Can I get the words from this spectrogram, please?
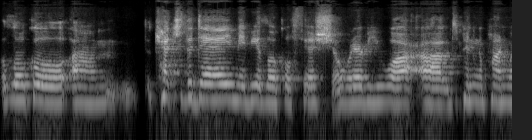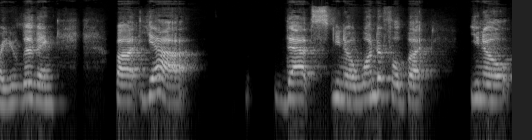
a local um, catch of the day maybe a local fish or whatever you are uh, depending upon where you're living. But yeah that's you know wonderful. But you know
